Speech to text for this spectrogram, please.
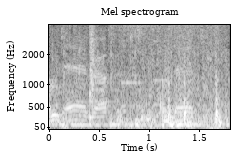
I'm dead, bro. I'm dead.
